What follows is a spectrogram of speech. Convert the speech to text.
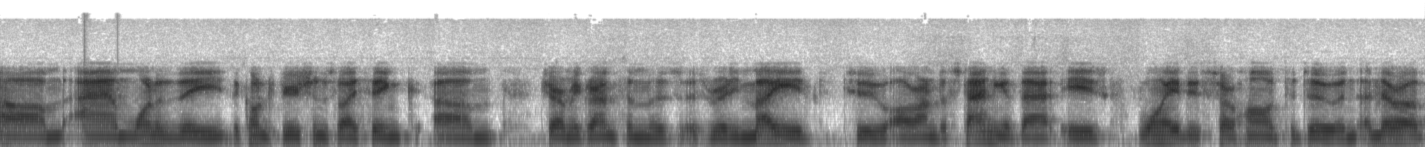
Um, and one of the, the contributions that I think um, Jeremy Grantham has, has, really made to our understanding of that is why it is so hard to do. And, and there are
